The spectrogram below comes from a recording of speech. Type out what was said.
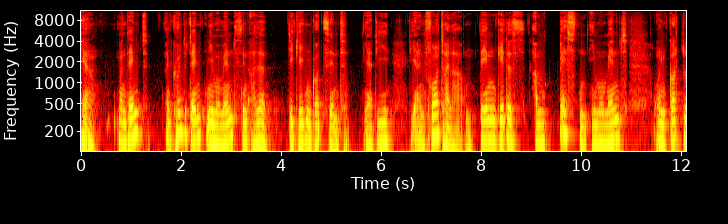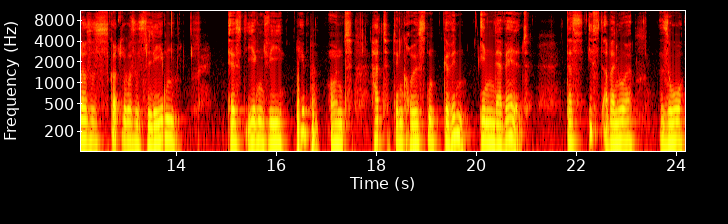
Ja, man denkt, man könnte denken, im Moment sind alle, die gegen Gott sind, ja, die, die einen Vorteil haben, denen geht es am besten im Moment und gottloses, gottloses Leben ist irgendwie hip und hat den größten Gewinn in der Welt. Das ist aber nur so,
